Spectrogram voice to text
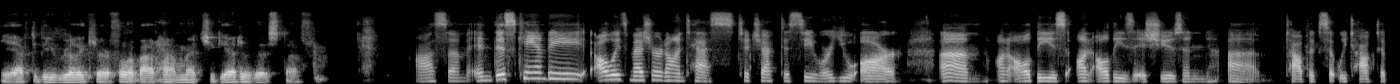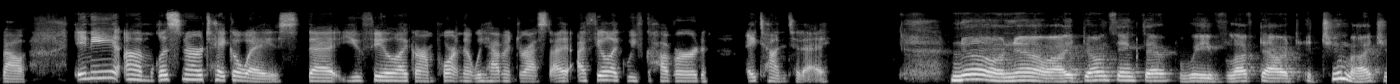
You have to be really careful about how much you get of this stuff. Awesome. And this can be always measured on tests to check to see where you are um, on all these on all these issues and uh, topics that we talked about. Any um, listener takeaways that you feel like are important that we haven't addressed? I, I feel like we've covered a ton today. No, no, I don't think that we've left out too much,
